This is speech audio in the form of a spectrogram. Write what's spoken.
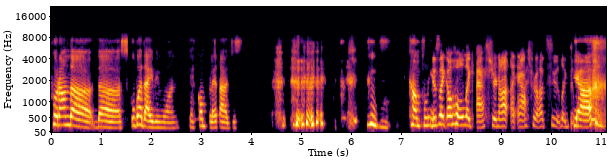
Put on the the scuba diving one, que es completa, just complete. just like a whole like astronaut an astronaut suit. Like Yeah.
